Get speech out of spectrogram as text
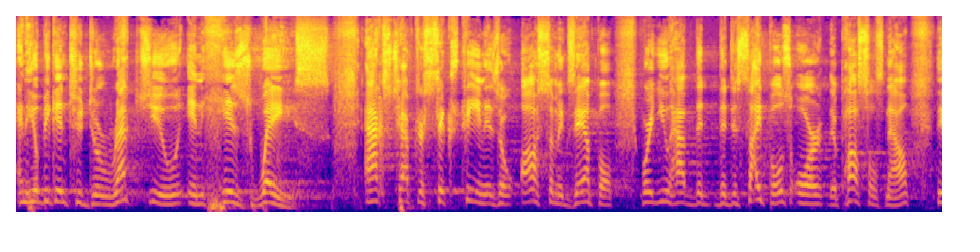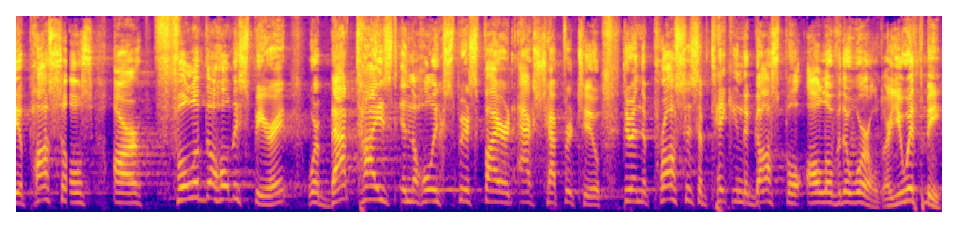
And He'll begin to direct you in His ways. Acts chapter 16 is an awesome example where you have the, the disciples or the apostles now. The apostles are full of the Holy Spirit, were baptized in the Holy Spirit's fire in Acts chapter 2. They're in the process of taking the gospel all over the world. Are you with me?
